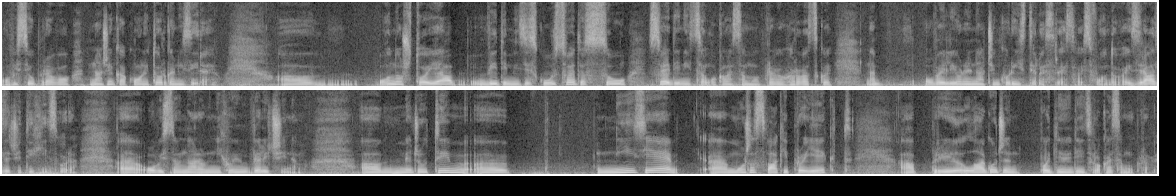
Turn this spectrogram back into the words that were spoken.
Ovisi upravo način kako oni to organiziraju. Ono što ja vidim iz iskustva je da su sve jedinice lokalne samouprave u Hrvatskoj na ovaj ili onaj način koristile sredstva iz fondova, iz različitih izvora, ovisno naravno njihovim veličinama. Međutim, niz je možda svaki projekt prilagođen pojedinoj jedinici lokalne samouprave.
